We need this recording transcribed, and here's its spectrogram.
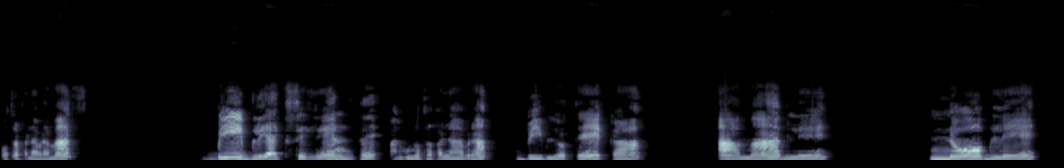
Otra palabra más. Biblia, excelente. ¿Alguna otra palabra? Biblioteca, amable, noble.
